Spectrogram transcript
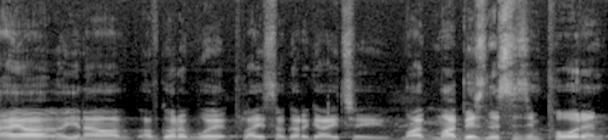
hey, I, you know, I've, I've, got a workplace I've got to go to. My, my business is important.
